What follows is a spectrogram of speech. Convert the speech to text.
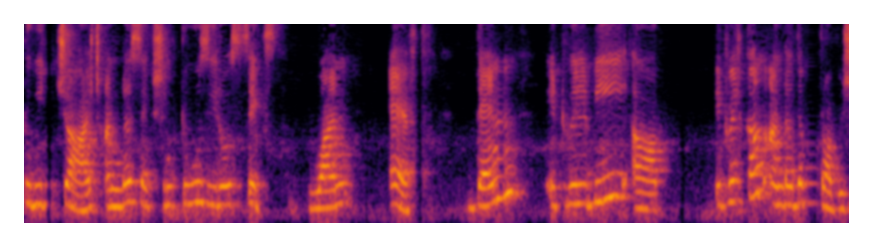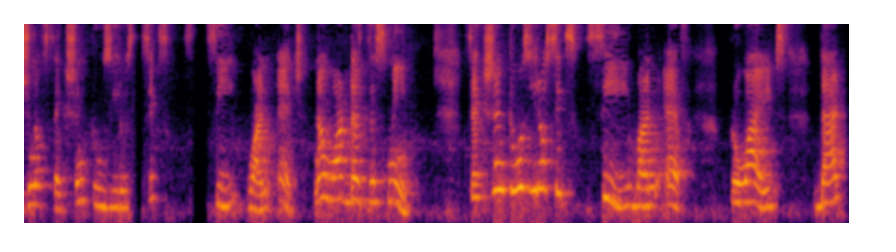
to be charged under section 206.1f, then it will be uh, it will come under the provision of section 206c1h. Now, what does this mean? Section 206c1f provides that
